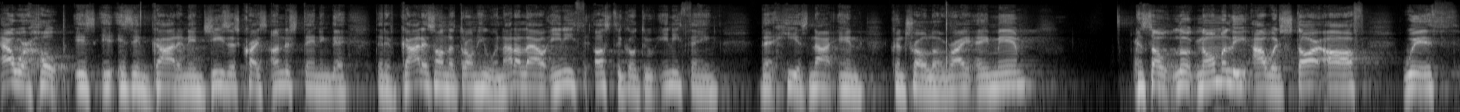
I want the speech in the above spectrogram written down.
our hope is, is in God and in Jesus Christ, understanding that, that if God is on the throne, he will not allow any, us to go through anything that he is not in control of, right? Amen. And so, look, normally I would start off with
